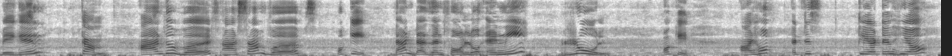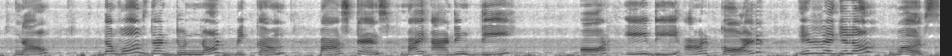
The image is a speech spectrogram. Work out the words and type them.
begin come. Are the words are some verbs. Okay that doesn't follow any rule. Okay. I hope it is clear till here. Now the verbs that do not become past tense by adding d or ed are called irregular verbs.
